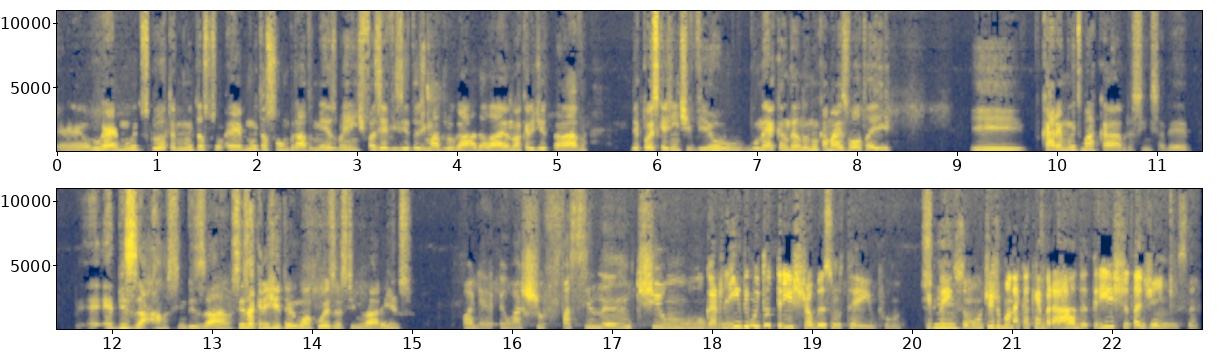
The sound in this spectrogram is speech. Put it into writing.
É um lugar muito escroto, é muito, é muito assombrado mesmo. A gente fazia visitas de madrugada lá, eu não acreditava. Depois que a gente viu o boneco andando, nunca mais volta aí. E, cara, é muito macabro, assim, sabe? É, é bizarro, assim, bizarro. Vocês acreditam em alguma coisa similar a isso? Olha, eu acho fascinante, um lugar lindo e muito triste ao mesmo tempo. Que pensa, um monte de boneca quebrada, triste, tadinhos, né?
